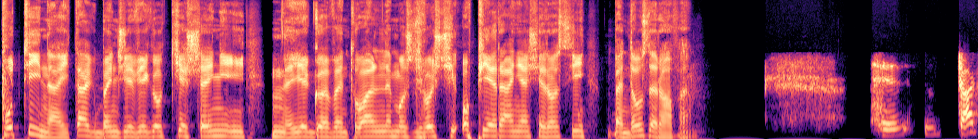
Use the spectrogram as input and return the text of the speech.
Putina i tak będzie w jego kieszeni i jego ewentualne możliwości opierania się Rosji będą zerowe. Tak,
